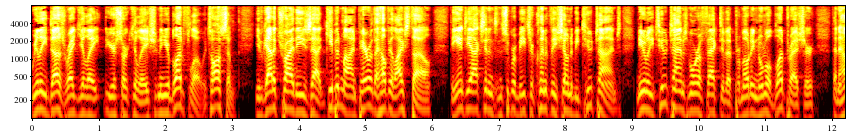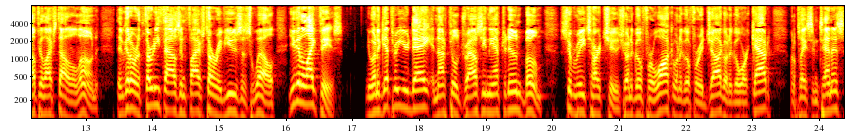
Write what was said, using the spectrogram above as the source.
really does regulate your circulation and your blood flow. It's awesome. You've got to try these out. Keep in mind, pair with a healthy lifestyle. The antioxidants in Super Beets are clinically shown to be two times, nearly two times more effective at promoting normal blood pressure than a healthy lifestyle alone. They've got over 30,000 five-star reviews as well. You're going to like these. You want to get through your day and not feel drowsy in the afternoon? Boom. Super Beets Heart Chews. You want to go for a walk? You want to go for a jog? You want to go work out? Want to play some tennis?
